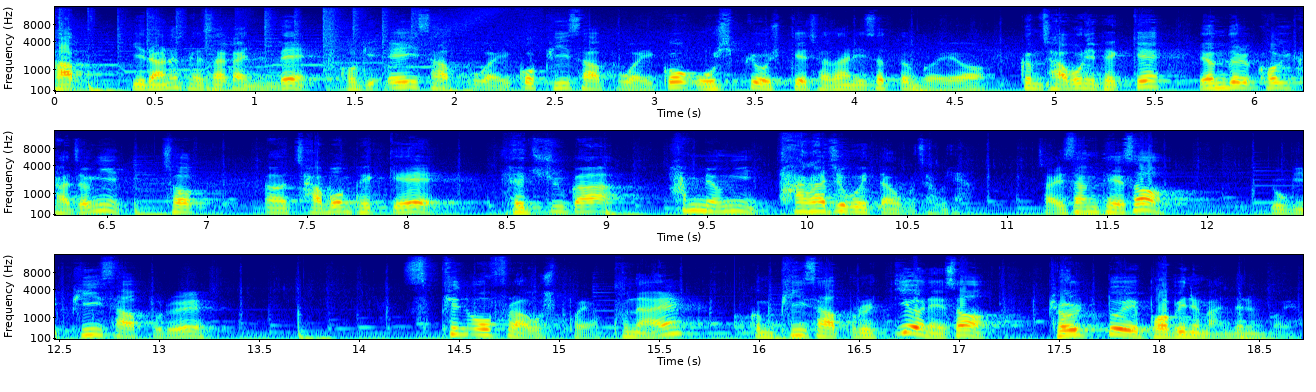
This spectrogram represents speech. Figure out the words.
갑이라는 회사가 있는데 거기 A 사업부가 있고 B 사업부가 있고 50개 50개 자산이 있었던 거예요. 그럼 자본이 100개? 여러분들 거기 가정이 저 어, 자본 100개에 대주주가 한 명이 다 가지고 있다고 보자 그냥. 자, 이 상태에서 여기 B 사업부를 스핀오프를 하고 싶어요. 분할. 그럼 B 사업부를 띄어내서 별도의 법인을 만드는 거예요.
